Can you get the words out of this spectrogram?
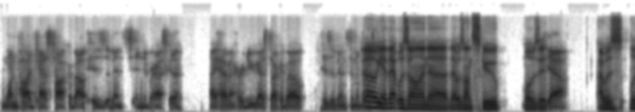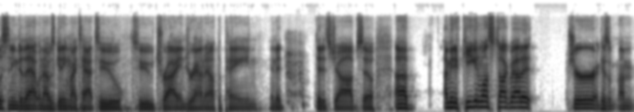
one podcast talk about his events in Nebraska. I haven't heard you guys talk about his events in Nebraska. Oh yeah, that was on uh that was on Scoop. What was it? yeah. I was listening to that when I was getting my tattoo to try and drown out the pain, and it did its job. So, uh, I mean, if Keegan wants to talk about it, sure, because I'm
